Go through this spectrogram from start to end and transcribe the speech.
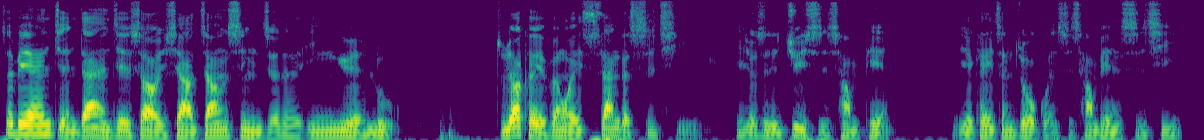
这边简单的介绍一下张信哲的音乐路，主要可以分为三个时期，也就是巨石唱片，也可以称作滚石唱片时期，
